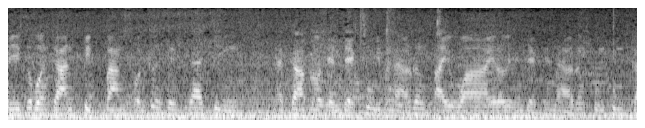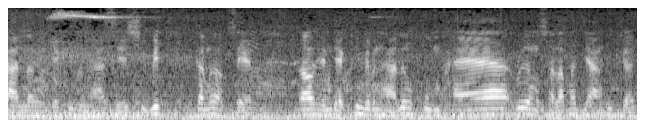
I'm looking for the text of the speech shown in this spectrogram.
มีกระบวนการปิดบังผลข้างเคียงที่แท้จริงนะครับเราเห็นเด็กที่มีปัญหาเรื่องไตวาย เราเห็นเด็กที่มีปัญหาเรื่องภูมิคุ้มกัน เราเห็นเด็กที่มีปัญหาเสียชีวิตกล้ามเนื้ออักเสบ เราเห็นเด็กที่มีปัญหาเรื่องภูมิแพ้เรื่องสารพัดอย่างที่เกิด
